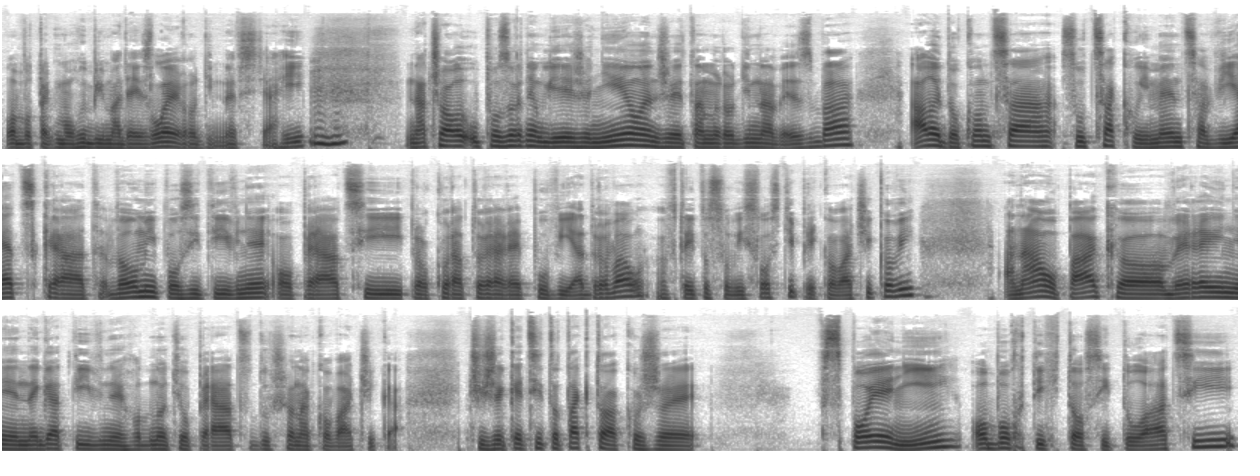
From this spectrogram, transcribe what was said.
lebo tak mohli by mať aj zlé rodinné vzťahy. Mm-hmm. Na čo ale upozornil je, že nie len, že je tam rodinná väzba, ale dokonca sudca Kliment sa viackrát veľmi pozitívne o práci prokurátora Repu vyjadroval v tejto súvislosti pri Kovačikovi a naopak verejne negatívne hodnotil prácu Dušana Kovačika. Čiže keď si to takto akože v spojení oboch týchto situácií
